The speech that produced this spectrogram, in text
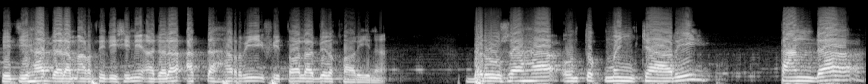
Itihad dalam arti di sini adalah at-tahri fi talabil qarina. Berusaha untuk mencari tanda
